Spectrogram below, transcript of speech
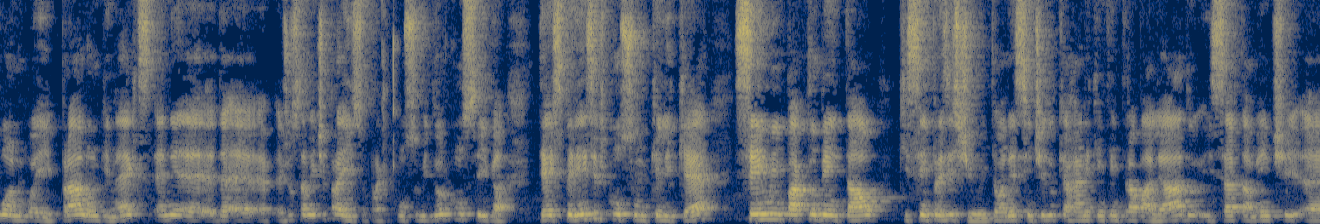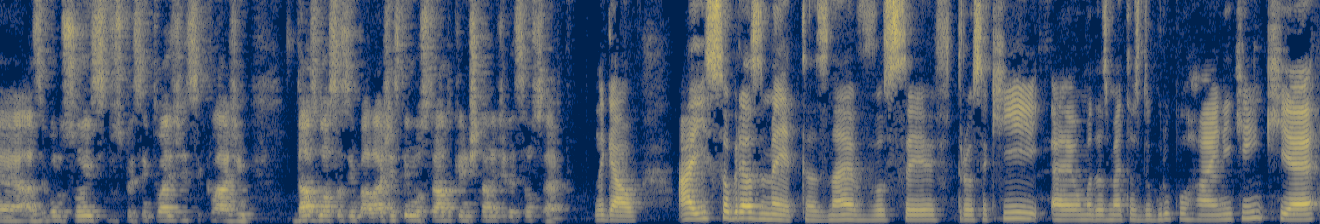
one way para long necks é, é, é, é justamente para isso, para que o consumidor consiga ter a experiência de consumo que ele quer sem o impacto ambiental que sempre existiu. Então é nesse sentido que a Heineken tem trabalhado e certamente é, as evoluções dos percentuais de reciclagem das nossas embalagens têm mostrado que a gente está na direção certa. Legal. Aí sobre as metas, né? Você trouxe aqui é, uma das metas do grupo Heineken, que é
